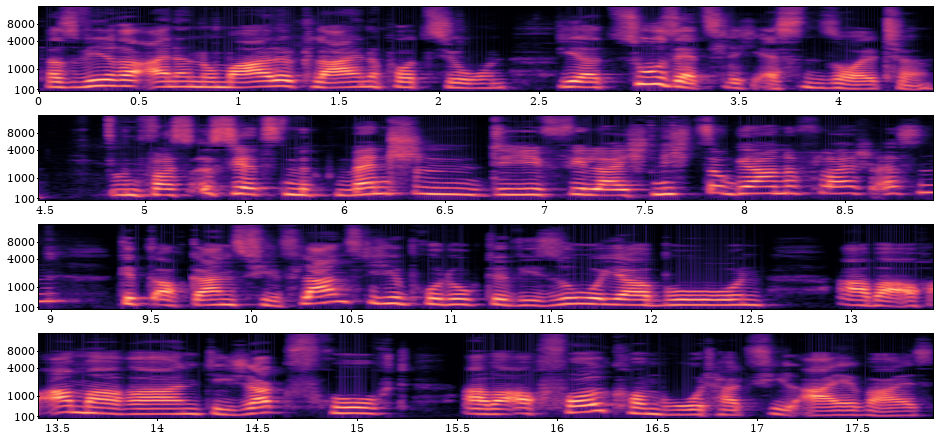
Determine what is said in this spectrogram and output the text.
Das wäre eine normale kleine Portion, die er zusätzlich essen sollte. Und was ist jetzt mit Menschen, die vielleicht nicht so gerne Fleisch essen? Gibt auch ganz viel pflanzliche Produkte wie Sojabohnen, aber auch Amaranth, die Jackfrucht, aber auch Vollkornbrot hat viel Eiweiß.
